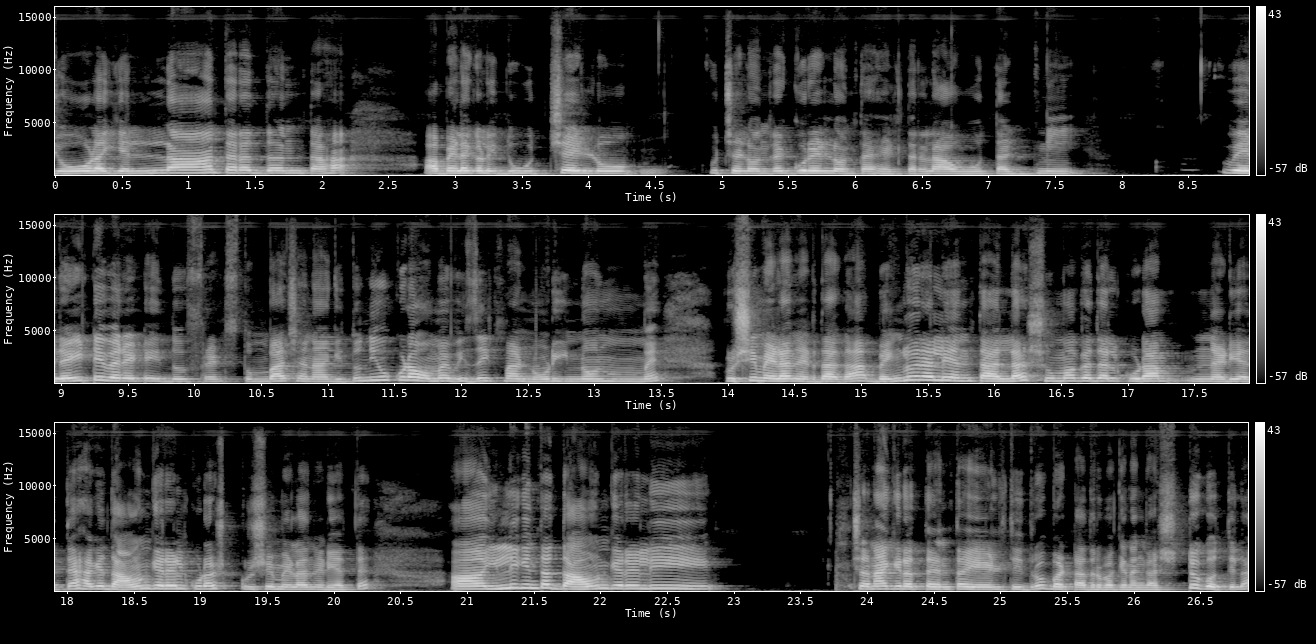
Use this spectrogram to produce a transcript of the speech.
ಜೋಳ ಎಲ್ಲ ಥರದಂತಹ ಬೆಳೆಗಳಿದ್ದು ಹುಚ್ಚೆಳ್ಳು ಹುಚ್ಚೆಳ್ಳು ಅಂದರೆ ಗುರೆಳ್ಳು ಅಂತ ಹೇಳ್ತಾರಲ್ಲ, ಅವು, ತಡ್ನಿ ವೆರೈಟಿ ವೆರೈಟಿ ಇದ್ದು ಫ್ರೆಂಡ್ಸ್ ತುಂಬ ಚೆನ್ನಾಗಿತ್ತು ನೀವು ಕೂಡ ಒಮ್ಮೆ ವಿಸಿಟ್ ಮಾಡಿ ನೋಡಿ, ಇನ್ನೊಮ್ಮೆ ಕೃಷಿ ಮೇಳ ನಡೆದಾಗ ಬೆಂಗಳೂರಲ್ಲಿ ಅಂತ ಅಲ್ಲ, ಶಿವಮೊಗ್ಗದಲ್ಲಿ ಕೂಡ ನಡೆಯುತ್ತೆ, ಹಾಗೆ ದಾವಣಗೆರೆಯಲ್ಲಿ ಕೂಡ ಕೃಷಿ ಮೇಳ ನಡೆಯುತ್ತೆ. ಇಲ್ಲಿಗಿಂತ ದಾವಣಗೆರೆಯಲ್ಲಿ ಚೆನ್ನಾಗಿರುತ್ತೆ ಅಂತ ಹೇಳ್ತಿದ್ರು, ಬಟ್ ಅದ್ರ ಬಗ್ಗೆ ನಂಗೆ ಅಷ್ಟು ಗೊತ್ತಿಲ್ಲ.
